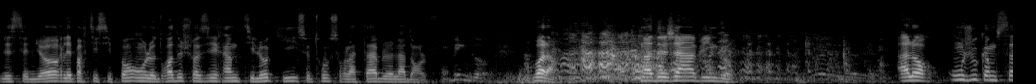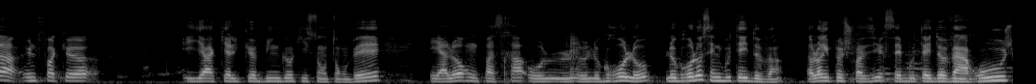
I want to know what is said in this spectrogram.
les seniors, les participants ont le droit de choisir un petit lot qui se trouve sur la table là dans le fond. Bingo. Voilà. On a déjà un bingo. Alors, on joue comme ça une fois que il y a quelques bingos qui sont tombés. Et alors, on passera au le, le gros lot. Le gros lot, c'est une bouteille de vin. Alors, il peut choisir ses bouteilles de vin rouge,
